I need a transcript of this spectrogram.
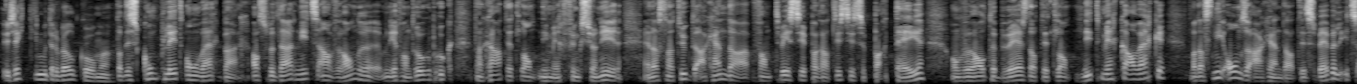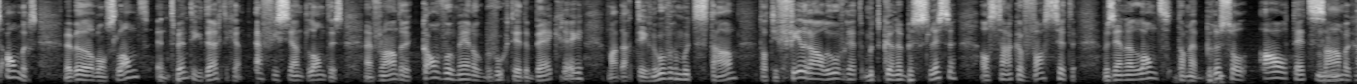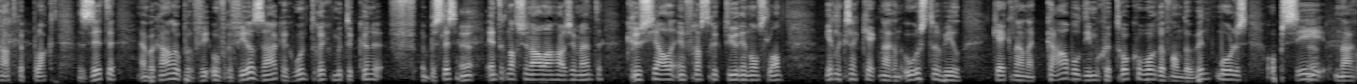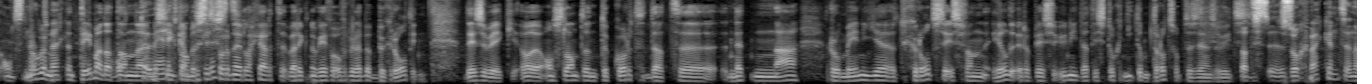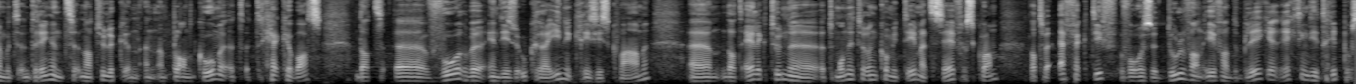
U zegt, die moet er wel komen. Dat is compleet onwerkbaar. Als we daar niets aan veranderen, meneer Van Drogenbroek, dan gaat dit land niet meer functioneren. En dat is natuurlijk de agenda van twee separatistische partijen, om vooral te bewijzen dat dit land niet meer kan werken. Maar dat is niet onze agenda. Dus wij willen iets anders. Wij willen dat ons land in 2030 een efficiënt land is. En Vlaanderen kan voor mij nog bevoegdheden bijkrijgen, maar daar tegenover moet staan dat die federale overheid moet kunnen beslissen als zaken vastzitten. We zijn een land dat met Brussel altijd mhm. samen gaat geplakt zitten. En we gaan over, over veel zaken gewoon terug moeten kunnen beslissen. Internationale engagementen, cruciale infrastructuur in ons land. Eerlijk gezegd, kijk naar een Oosterweel. Kijk naar een kabel die moet getrokken worden van de windmolens op zee naar ons nog netwerk. Een, een thema dat dan uh, misschien kan beslist worden, meneer Lagarde, waar ik nog even over wil hebben, begroting. Deze week, uh, ons land een tekort dat uh, net na Roemenië het grootste is van heel de Europese Unie. Dat is toch niet om trots op te zijn, zoiets? Dat is zorgwekkend en er moet dringend natuurlijk een, een, een plan komen. Het, het, gekke was dat voor we in deze Oekraïne-crisis kwamen, dat eigenlijk toen het monitoringcomité met cijfers kwam, dat we effectief volgens het doel van Eva de Bleker richting die 3%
